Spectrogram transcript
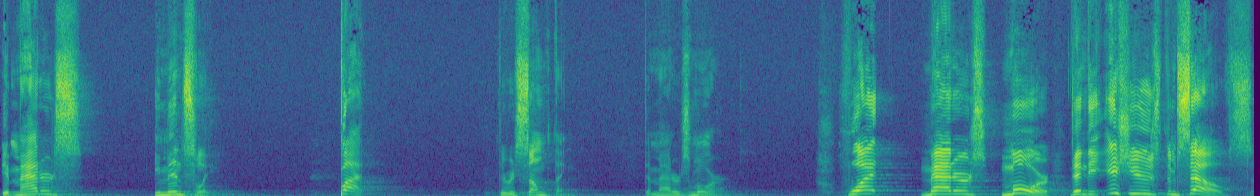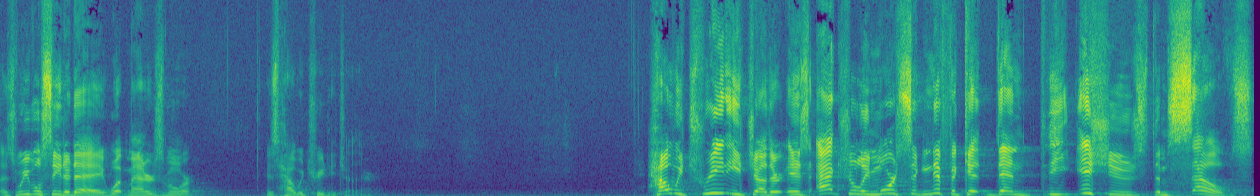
It matters immensely. But there is something that matters more. What matters more than the issues themselves? As we will see today, what matters more is how we treat each other. How we treat each other is actually more significant than the issues themselves.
